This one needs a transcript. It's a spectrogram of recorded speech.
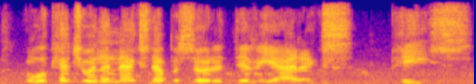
And we'll catch you in the next episode of Divi Addicts. Peace.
